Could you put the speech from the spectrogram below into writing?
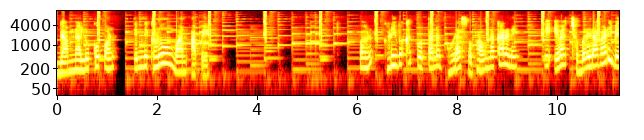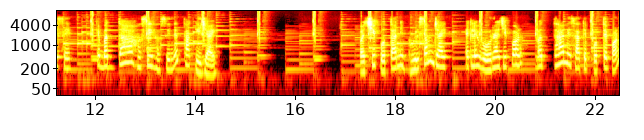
ગામના લોકો પણ તેમને ઘણું માન આપે. પણ ઘણી વખત પોતાના ભોળા સ્વભાવના કારણે એ એવા છબરડા વાળી બેસે કે બધા હસી હસીને થાકી જાય. પછી પોતાની ભૂલ સમજાય એટલે વોરાજી પણ બધાની સાથે પોતે પણ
